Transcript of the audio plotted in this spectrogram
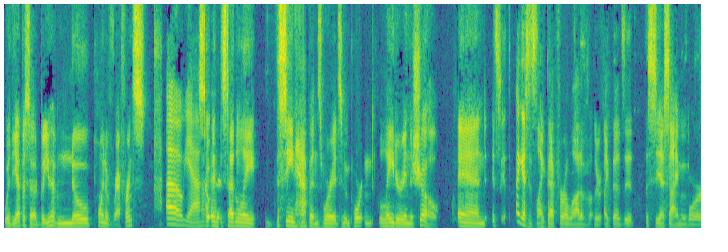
with the episode, but you have no point of reference. Oh yeah. So okay. and then suddenly the scene happens where it's important later in the show, and it's it, I guess it's like that for a lot of other like the the, the CSI movie or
